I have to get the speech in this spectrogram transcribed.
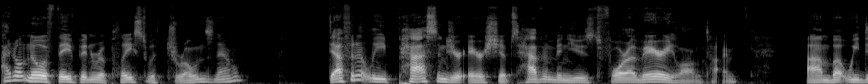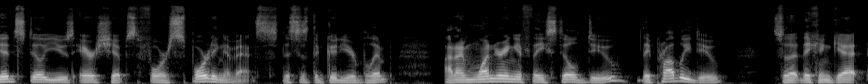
I don't know if they've been replaced with drones now. Definitely, passenger airships haven't been used for a very long time. Um, but we did still use airships for sporting events. This is the Goodyear blimp. And I'm wondering if they still do. They probably do, so that they can get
